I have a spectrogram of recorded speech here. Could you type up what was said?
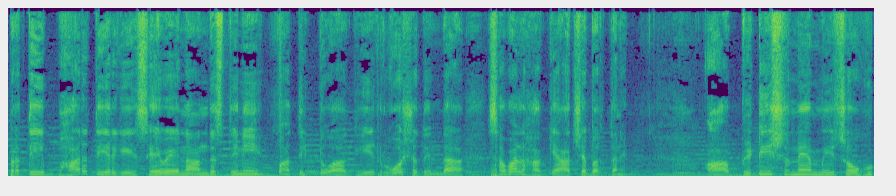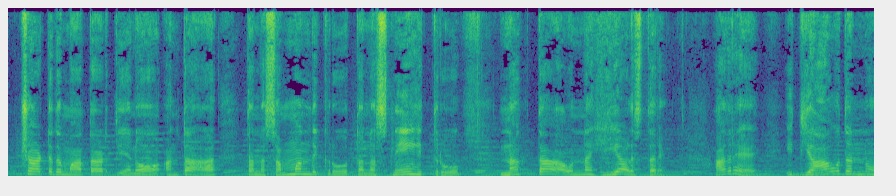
ಪ್ರತಿ ಭಾರತೀಯರಿಗೆ ಈ ಸೇವೆಯನ್ನು ಅಂದಿಸ್ತೀನಿ ದಿಟ್ಟುವಾಗಿ ರೋಷದಿಂದ ಸವಾಲು ಹಾಕಿ ಆಚೆ ಬರ್ತಾನೆ. ಆ ಬ್ರಿಟಿಷರನ್ನೇ ಮೀರಿಸೋ ಹುಚ್ಚಾಟದ ಮಾತಾಡ್ತೀಯನೋ ಅಂತ ತನ್ನ ಸಂಬಂಧಿಕರು, ತನ್ನ ಸ್ನೇಹಿತರು ನಗ್ತಾ ಅವನ್ನ ಹೀಯಾಳಿಸ್ತಾರೆ. ಆದರೆ ಇದ್ಯಾವುದನ್ನು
